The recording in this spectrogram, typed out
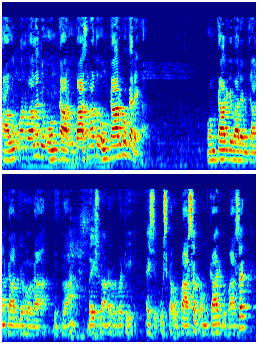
आलंबन वाला जो ओंकार, उपासना तो ओंकार को करेगा। ओंकार के बारे में जानकार जो होगा, विद्वान वैश्वानर भवती, ऐसे उसका उपासक, ओंकार के उपासक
